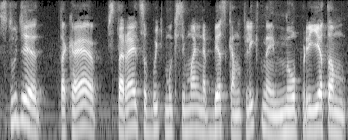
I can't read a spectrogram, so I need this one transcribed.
студия такая старается быть максимально бесконфликтной, но при этом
